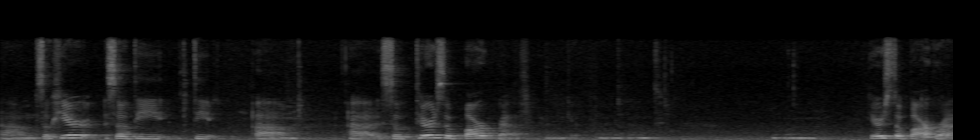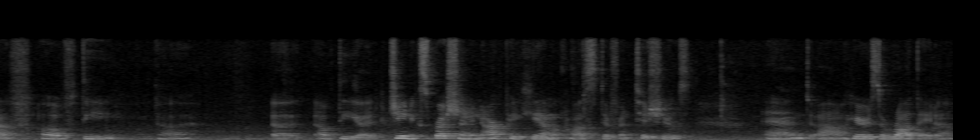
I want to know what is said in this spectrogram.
um, so here, so the, the um, uh, so there's a bar graph. Um, here's the bar graph of the uh, uh, of the uh, gene expression in RPKM across different tissues, and uh, here's the raw data.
